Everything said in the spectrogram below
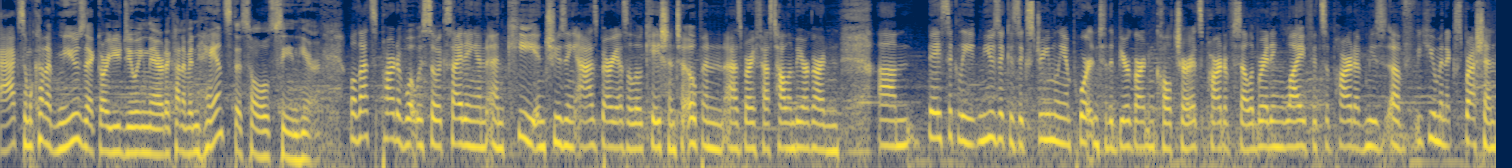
acts and what kind of music are you doing there to kind of enhance this whole scene here? Well, that's part of what was so exciting and, and key in choosing Asbury as a location to open Asbury Fest Hall and Beer Garden. Um, basically, music is extremely important to the beer garden culture. It's part of celebrating life life. It's a part of mus- of human expression.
